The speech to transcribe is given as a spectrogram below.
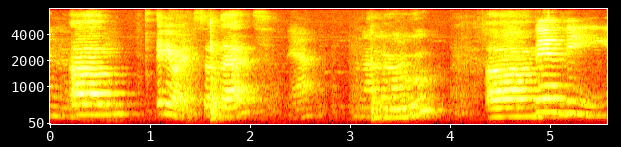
another Um, anyway, so that, yeah. Another one. glue. Um, Then these.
